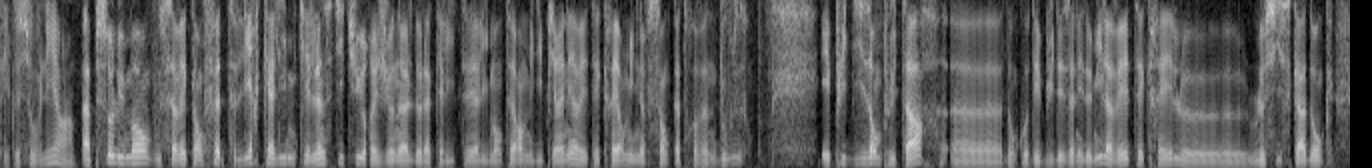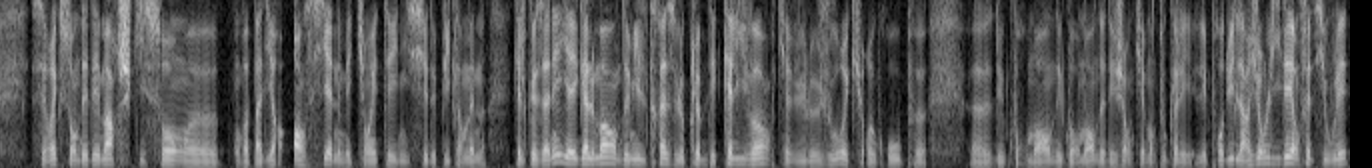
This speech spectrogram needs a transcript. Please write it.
quelques souvenirs Absolument. Vous savez qu'en fait, l'IRCALIM, qui est l'Institut régional de la qualité alimentaire en Midi-Pyrénées, avait été créé en 1992. Et puis dix ans plus tard, euh, donc au début des années 2000, avait été créé le, le CISCA. Donc c'est vrai que ce sont des démarches qui sont, euh, on va pas dire anciennes, mais qui ont été initiées depuis quand même quelques années. Il y a également en 2013 le club des calivores qui a vu le jour et qui regroupe euh, des gourmands, des gourmandes, des gens qui aiment en tout cas les produits de la région. L'idée, en fait, si vous voulez,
